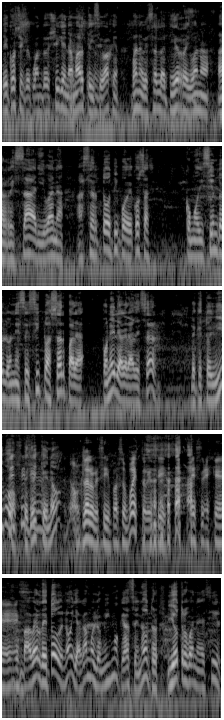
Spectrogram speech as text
de cosas que cuando lleguen a Marte y se bajen van a besar la tierra y van a, rezar y van a, hacer todo tipo de cosas como diciendo lo necesito hacer para ponerle agradecer de que estoy vivo? ¿Te crees que no? No, claro que sí, por supuesto que sí. es, que Va a haber de todo, ¿no? Y hagamos lo mismo que hacen otros. Y otros van a decir,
